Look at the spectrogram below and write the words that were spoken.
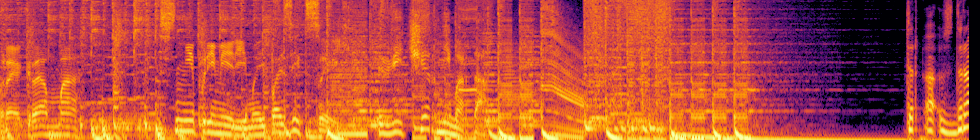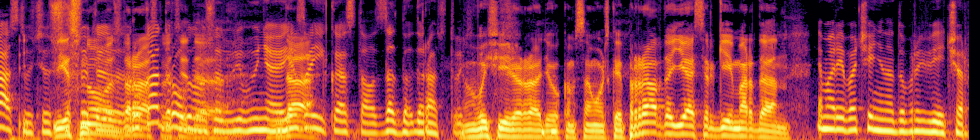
Программа с непримиримой позицией. Вечерний Мордан. Здравствуйте. И что снова это? здравствуйте. Рука дрогнула, да. у меня, да. я заикой осталась. Здравствуйте. В эфире радио «Комсомольская правда». Я Сергей Мордан. Я Мария Баченина. Добрый вечер.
